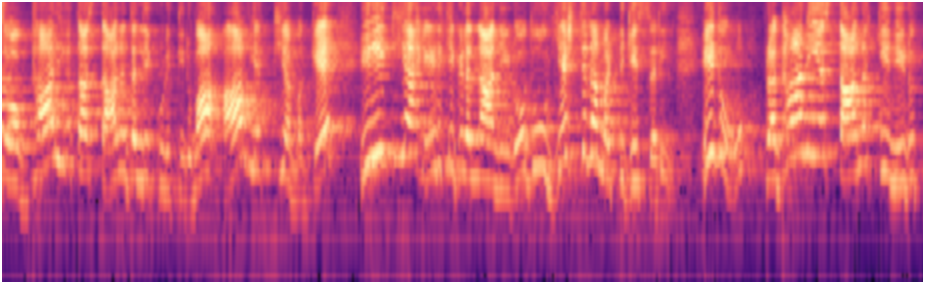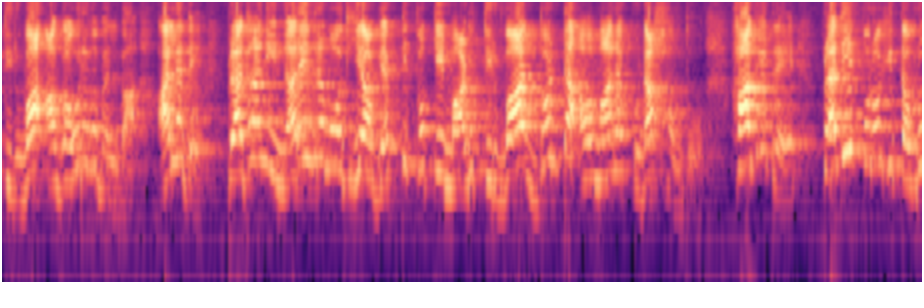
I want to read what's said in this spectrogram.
ಜವಾಬ್ದಾರಿಯುತ ಸ್ಥಾನದಲ್ಲಿ ಕುಳಿತಿರುವ ಆ ವ್ಯಕ್ತಿಯ ಬಗ್ಗೆ ಈ ರೀತಿಯ ಹೇಳಿಕೆಗಳನ್ನ ನೀಡೋದು ಎಷ್ಟರ ಮಟ್ಟಿಗೆ ಸರಿ? ಇದು ಪ್ರಧಾನಿಯ ಸ್ಥಾನಕ್ಕೆ ನೀಡುತ್ತಿರುವ ಅಗೌರವವಲ್ವಾ? ಅಲ್ಲದೆ ಪ್ರಧಾನಿ ನರೇಂದ್ರ ಮೋದಿಯ ವ್ಯಕ್ತಿತ್ವಕ್ಕೆ ಮಾಡುತ್ತಿರುವ ದೊಡ್ಡ ಅವಮಾನ ಕೂಡ ಹೌದು ಹಾಗಾದ್ರೆ ಪ್ರದೀಪ್ ಪುರೋಹಿತ್ ಅವರು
